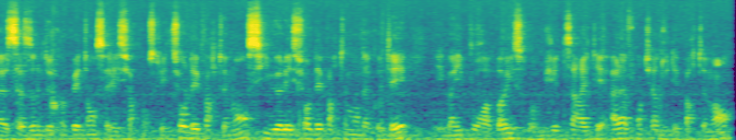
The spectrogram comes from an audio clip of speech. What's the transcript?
euh, sa zone de compétence elle est circonscrite sur le département. S'il veut aller sur le département d'à côté, eh ben, il ne pourra pas, il sera obligé de s'arrêter à la frontière du département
